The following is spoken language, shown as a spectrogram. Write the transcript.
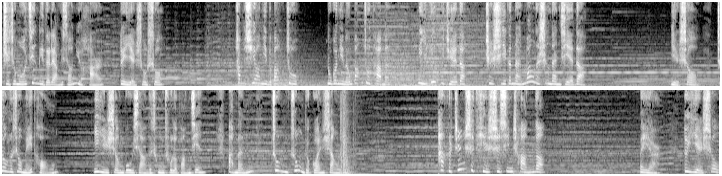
指着魔镜里的两个小女孩，对野兽说：“他们需要你的帮助，如果你能帮助他们，你一定会觉得这是一个难忘的圣诞节的。”野兽皱了皱眉头。一声不响的冲出了房间，把门重重的关上了。他可真是铁石心肠啊！贝尔对野兽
